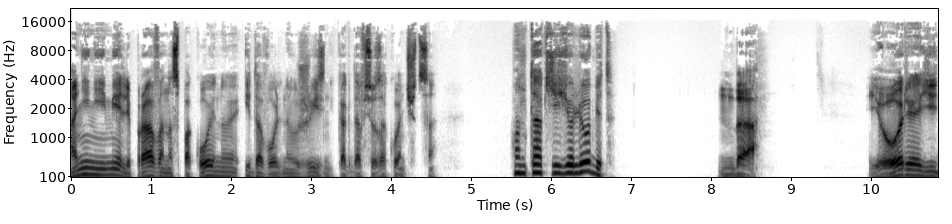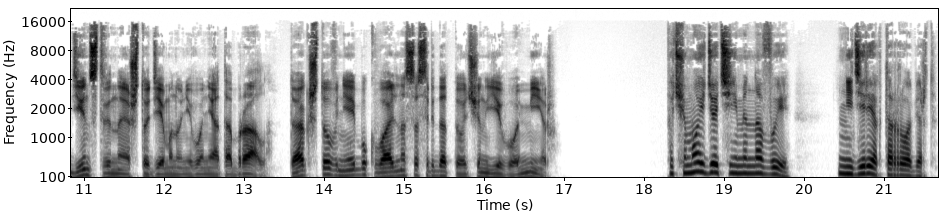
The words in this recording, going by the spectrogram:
Они не имели права на спокойную и довольную жизнь, когда все закончится. «Он так ее любит?» «Да», Иория — единственное, что демон у него не отобрал, так что в ней буквально сосредоточен его мир. «Почему идете именно вы, не директор Роберт?»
